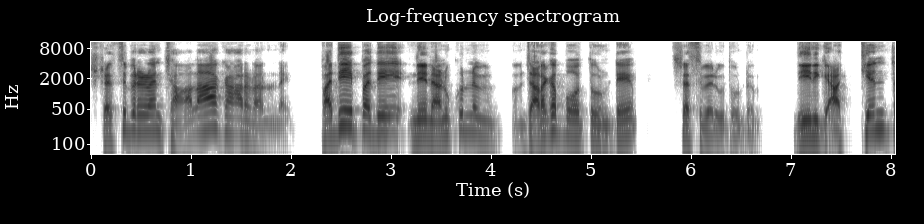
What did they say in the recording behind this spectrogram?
స్ట్రెస్ పెరగడానికి చాలా కారణాలు ఉన్నాయి పదే పదే నేను అనుకున్నవి జరగపోతుంటే స్ట్రెస్ పెరుగుతూ ఉంటుంది. దీనికి అత్యంత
